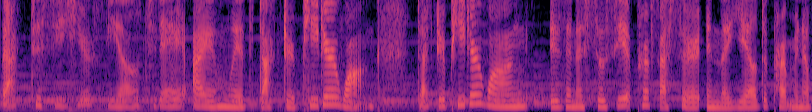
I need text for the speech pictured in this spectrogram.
back to See, Hear, Feel. Today I am with Dr. Peter Whang. Dr. Peter Whang is an associate professor in the Yale Department of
